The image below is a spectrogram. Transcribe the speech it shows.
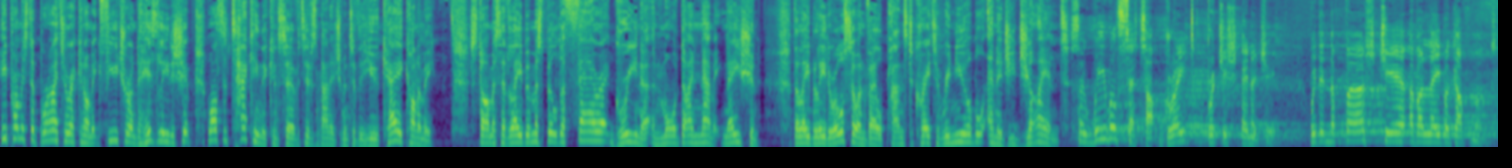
He promised a brighter economic future under his leadership whilst attacking the Conservatives' management of the UK economy. Starmer said Labour must build a fairer, greener, and more dynamic nation. The Labour leader also unveiled plans to create a renewable energy giant. So we will set up Great British Energy within the first year of a Labour government.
